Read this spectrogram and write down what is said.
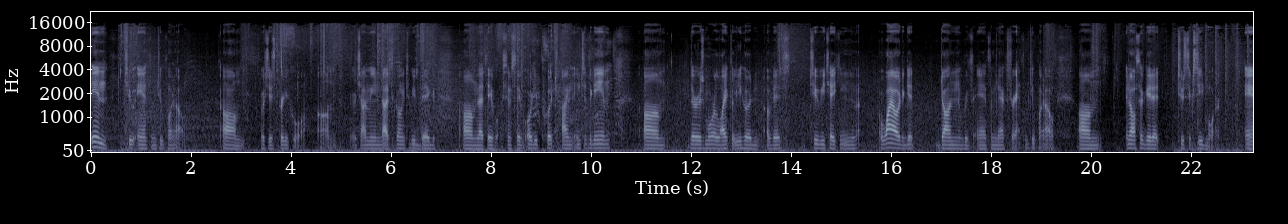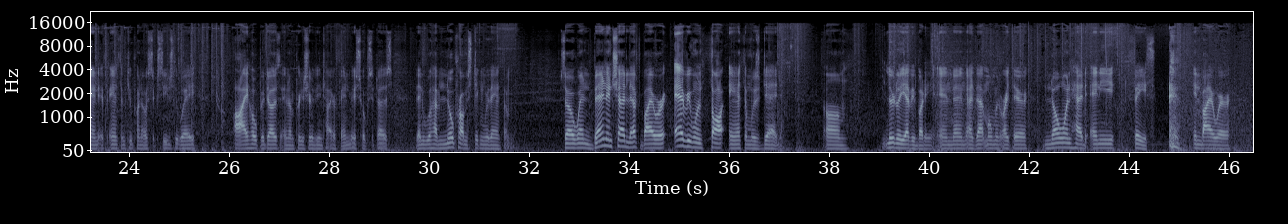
into Anthem 2.0, um, which is pretty cool. Um, which I mean, that's going to be big. Um, that they've since they've already put time into the game, um, there is more likelihood of it to be taking a while to get done with Anthem Next or Anthem 2.0, um, and also get it to succeed more. And if Anthem 2.0 succeeds the way I hope it does, and I'm pretty sure the entire fan base hopes it does, then we'll have no problem sticking with Anthem. So when Ben and Chad left Bioware, everyone thought Anthem was dead. Um, literally everybody. And then at that moment right there, no one had any faith in Bioware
